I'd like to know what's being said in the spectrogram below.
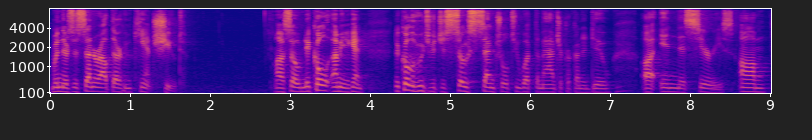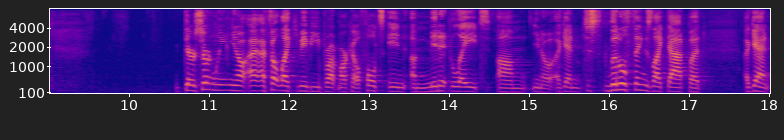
when there's a center out there who can't shoot. Uh, so, Nicole, I mean, again, Nikola Vucevic is so central to what the Magic are going to do uh, in this series. Um, there's certainly, you know, I, I, felt like maybe he brought Markelle Fultz in a minute late. Um, you know, again, just little things like that. But again,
